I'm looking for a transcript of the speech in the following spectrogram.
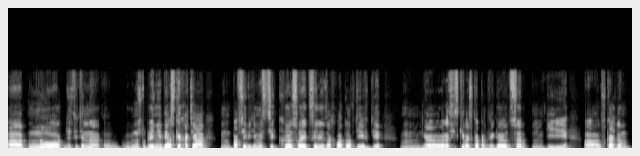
А, но действительно наступление вязкое, хотя, по всей видимости, к своей цели захвата Авдеевки э, российские войска продвигаются, и а, с каждым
